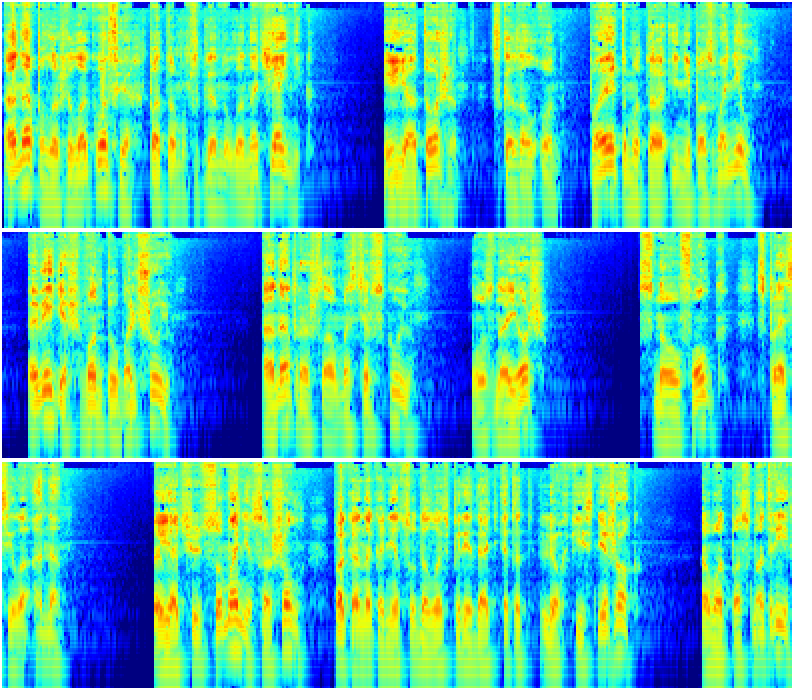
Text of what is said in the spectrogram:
Она положила кофе, потом взглянула на чайник. «И я тоже», — сказал он, — «поэтому-то и не позвонил. Видишь, вон ту большую». Она прошла в мастерскую. «Узнаешь?» «Сноуфолк?» — спросила она. Я чуть с ума не сошел, пока наконец удалось передать этот легкий снежок. Вот посмотри,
